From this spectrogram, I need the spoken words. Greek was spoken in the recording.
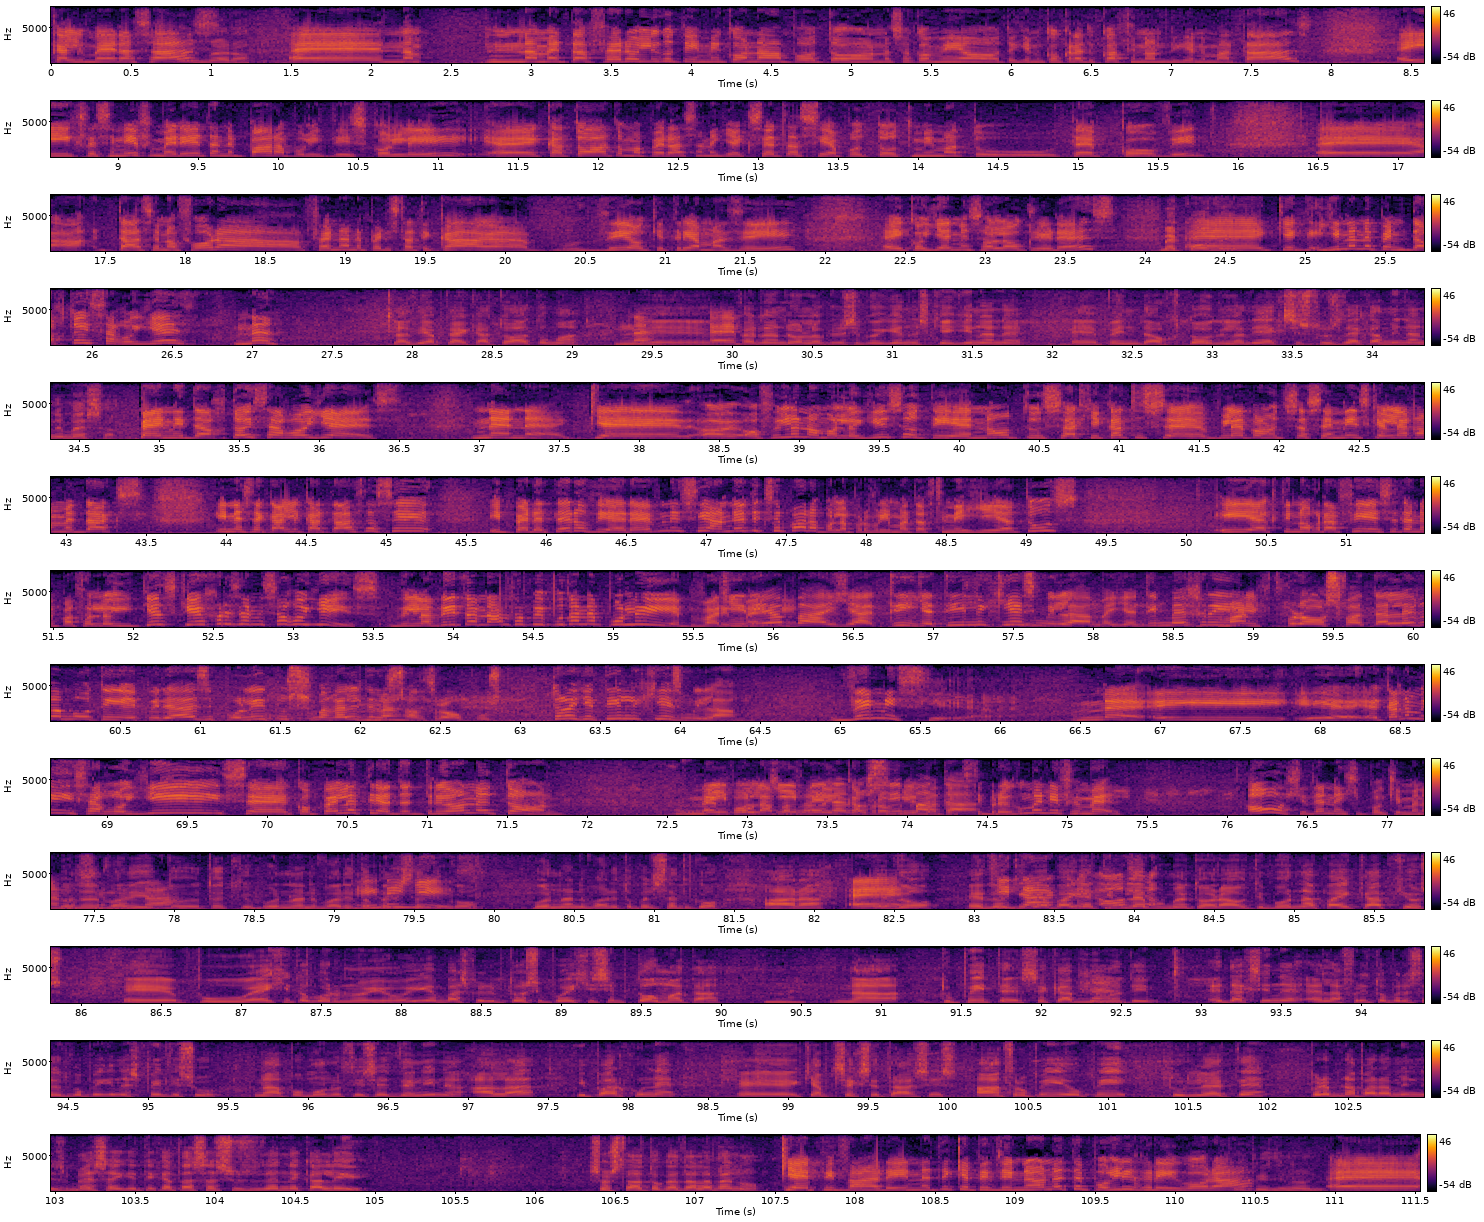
Καλημέρα σας. Καλημέρα. Ε, να, να μεταφέρω λίγο την εικόνα από το νοσοκομείο, το Γενικό Κρατικό Αθηνών Γεννηματάς. Ε, η χθεσινή εφημερία ήταν πάρα πολύ δύσκολη. Ε, 100 άτομα περάσανε για εξέταση από το τμήμα του ΤΕΠ COVID. Ε, α- τα ασθενοφόρα φέρνανε περιστατικά δύο και τρία μαζί, ε, οικογένειες ολόκληρες. Με COVID? Ε, και γίνανε 58 εισαγωγές. Ναι. Δηλαδή από τα 100 άτομα Ναι. ε, Ε, φέρνανε ολόκληρες οικογένειες και γίνανε ε, 58, δηλαδή 6 στους 10 μείνανε μέσα. 58 εισαγωγές. Ναι, ναι. Και ε, οφείλω να ομολογήσω ότι ενώ τους, αρχικά τους ε, βλέπαμε τους ασθενείς και λέγαμε εντάξει, είναι σε καλή κατάσταση, η περαιτέρω διερεύνηση ανέδειξε πάρα πολλά προβλήματα στην υγεία τους. Οι ακτινογραφίες ήταν παθολογικές και έχριζαν εισαγωγή. Δηλαδή ήταν άνθρωποι που ήταν πολύ επιβαρημένοι. Κυρία Μπάγια, τι, γιατί ηλικίες μιλάμε, γιατί μέχρι Μάλιστα. πρόσφατα λέγαμε ότι επηρεάζει πολύ τους μεγαλύτερους Ναι. ανθρώπους. Τώρα γιατί ηλικίες μιλάμε; Δεν ισχύει. Ναι, η- η- ε, κάναμε εισαγωγή σε κοπέλα 33 ετών. Με, πολλά υποκείμενα παθολογικά νοσήματα. προβλήματα. Στην προηγούμενη εφημερίδα. Όχι, δεν έχει υποκείμενα Μπορεί να είναι βαρύ νοσήματα. το τέτοιο, μπορεί να είναι βαρύ το Είναι περιστατικό. υγιής. Μπορεί να είναι βαρύ το περιστατικό. Άρα, Ε, εδώ, εδώ κυρία κοιτάξτε, Μπάγια, τι όσο- βλέπουμε τώρα, ότι μπορεί να πάει κάποιος ε, που έχει τον κορονοϊό ή, εν πάση περιπτώσει, που έχει συμπτώματα, να του πείτε σε κάποιον Ναι. ότι εντάξει, είναι ελαφρύ το περιστατικό, πήγαινε σπίτι σου να απομονωθείς, έτσι δεν είναι. Αλλά υπάρχουν ε, και από τις εξετάσεις άνθρωποι οι οποίοι του λέτε πρέπει να παραμείνεις μέσα γιατί η κατάσταση σου δεν είναι καλή. Σωστά το καταλαβαίνω. Και επιβαρύνεται και επιδεινώνεται πολύ γρήγορα Και επιδεινώνει. ε,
